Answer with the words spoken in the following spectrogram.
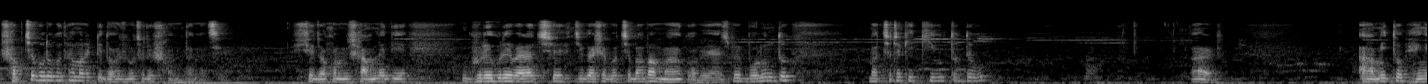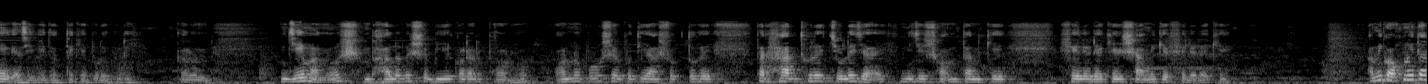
সবচেয়ে বড় কথা আমার একটি দশ বছরের সন্তান আছে। সে যখন সামনে দিয়ে ঘুরে ঘুরে বেড়াচ্ছে, জিজ্ঞাসা করছে, বাবা, মা কবে আসবে? বলুন তো, বাচ্চাটাকে কি উত্তর দেব? আর আমি তো ভেঙে গেছি ভিতর থেকে পুরোপুরি। কারণ যে মানুষ ভালোবেসে বিয়ে করার পরও অন্য পুরুষের প্রতি আসক্ত হয়ে তার হাত ধরে চলে যায় নিজের সন্তানকে ফেলে রেখে, স্বামীকে ফেলে রেখে। আমি কখনোই তার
